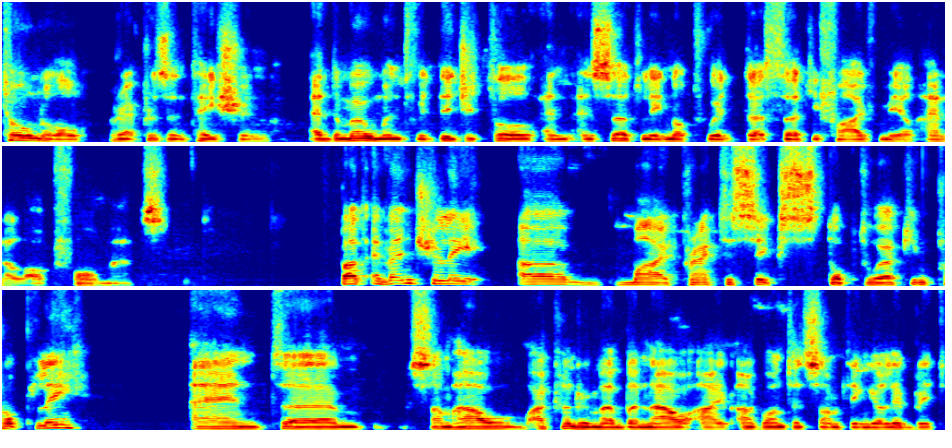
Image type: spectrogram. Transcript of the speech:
tonal representation at the moment with digital and, and certainly not with the 35 mil analog formats. But eventually, um, my six stopped working properly. And um, somehow, I can't remember now, I, I wanted something a little bit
